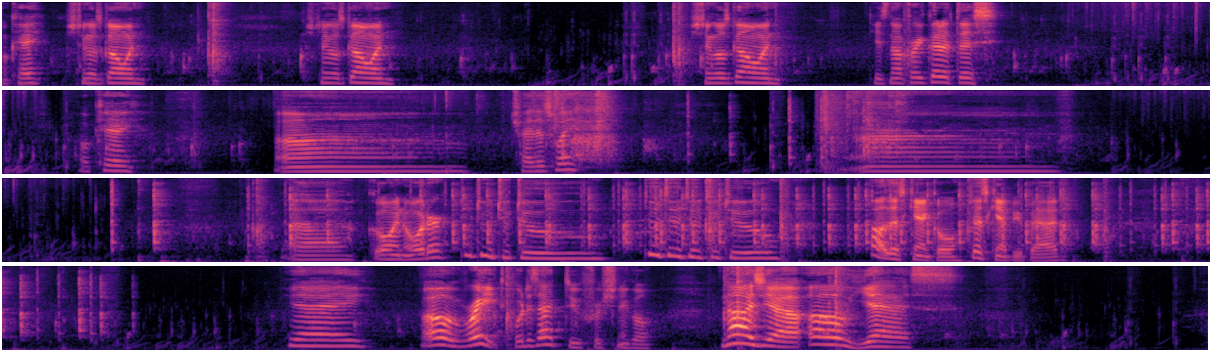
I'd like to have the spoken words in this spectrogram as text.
Okay, Sniggle's going. Sniggle's going. Sniggle's going. He's not very good at this. Okay. Um, try this way. Um, uh, go in order. Do do do do do do do do do. Oh, this can't go. This can't be bad. Yay. Oh, great. What does that do for Schniggle? Nausea. Oh, yes.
